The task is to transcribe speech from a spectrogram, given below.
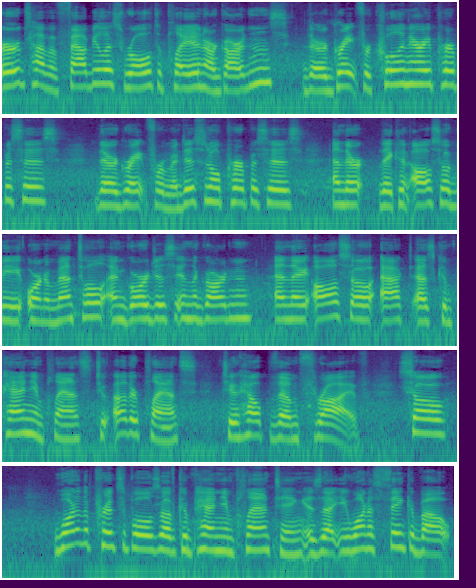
Herbs have a fabulous role to play in our gardens. They're great for culinary purposes, they're great for medicinal purposes, and they can also be ornamental and gorgeous in the garden. And they also act as companion plants to other plants to help them thrive. So one of the principles of companion planting is that you want to think about,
